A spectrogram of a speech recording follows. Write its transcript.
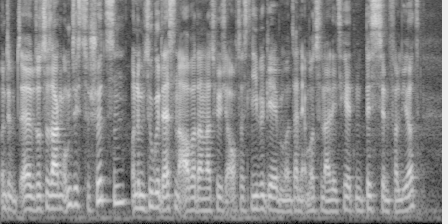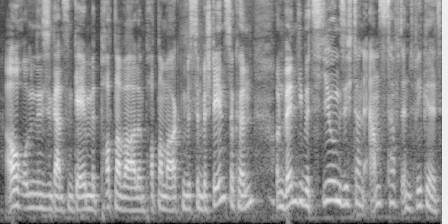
und äh, sozusagen um sich zu schützen und im Zuge dessen aber dann natürlich auch das Liebe geben und seine Emotionalität ein bisschen verliert auch um in diesem ganzen Game mit Partnerwahl und Partnermarkt ein bisschen bestehen zu können. Und wenn die Beziehung sich dann ernsthaft entwickelt,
